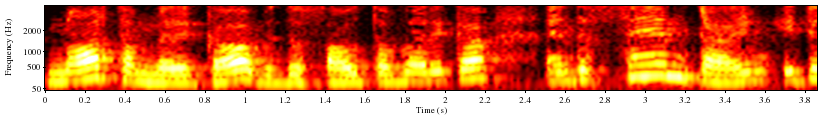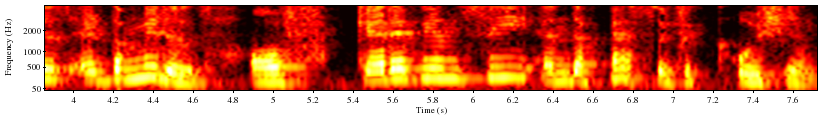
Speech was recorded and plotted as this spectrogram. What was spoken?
North America with the South America. And the same time, it is at the middle of Caribbean Sea and the Pacific Ocean.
